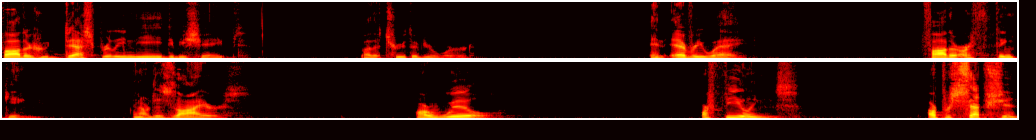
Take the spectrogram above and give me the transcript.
Father, who desperately need to be shaped by the truth of your word in every way. Father, our thinking and our desires, our will, our feelings, our perception,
